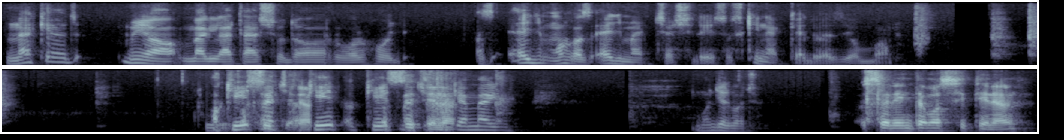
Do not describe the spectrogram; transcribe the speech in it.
neked mi a meglátásod arról, hogy az egy, maga az egymeccses rész, az kinek kedvez jobban? A két, a meccs, a két, a két a meccs nekem meg... Mondjad, bocs. Szerintem a city -nek.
